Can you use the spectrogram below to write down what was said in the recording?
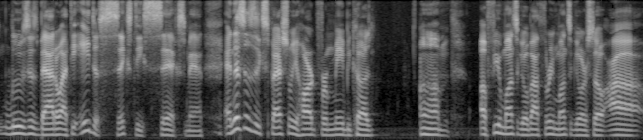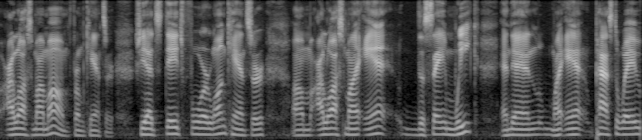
lose his battle at the age of 66, man. And this is especially hard for me because um a few months ago, about three months ago or so, uh, I lost my mom from cancer. She had stage four lung cancer. Um, I lost my aunt the same week, and then my aunt passed away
